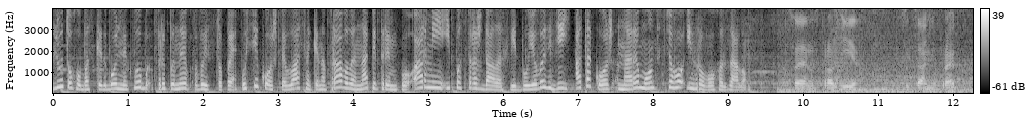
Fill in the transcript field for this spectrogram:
лютого баскетбольний клуб припинив виступи. Усі кошти власники направили на підтримку армії і постраждалих від бойових дій, а також на ремонт цього ігрового залу. Це насправді соціальний проект.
